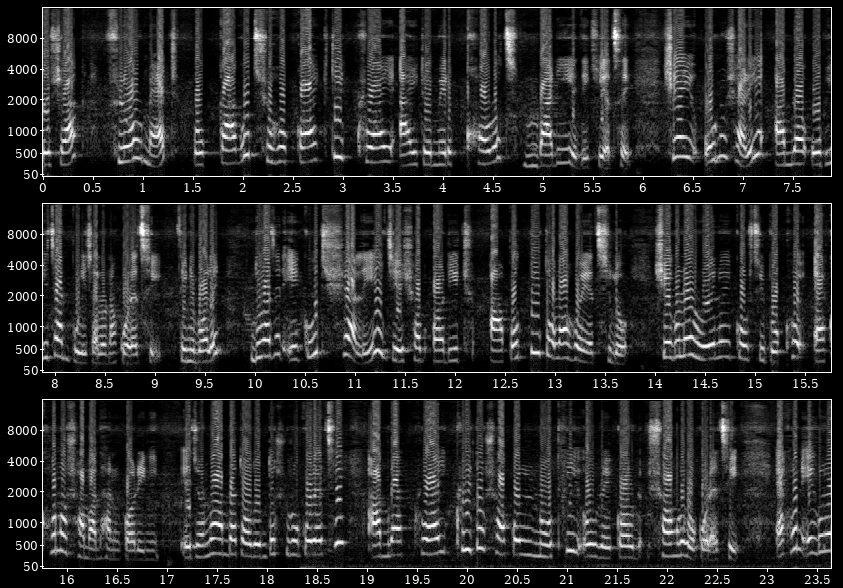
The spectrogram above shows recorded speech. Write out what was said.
পোশাক ফ্লোর ম্যাট ও কাগজ সহ কয়েকটি ক্রয় আইটেমের খরচ বাড়িয়ে দেখিয়েছে। সেই অনুসারে আমরা অভিযান পরিচালনা করেছি। তিনি বলেন দুই হাজার একুশ সালে যেসব অডিট আপত্তি তোলা হয়েছিল, সেগুলো রেলওয়ে কর্তৃপক্ষ এখনও সমাধান করেনি। এজন্য আমরা তদন্ত শুরু করেছি। আমরা ক্রয়কৃত সকল নথি ও রেকর্ড সংগ্রহ করেছি। এখন এগুলো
